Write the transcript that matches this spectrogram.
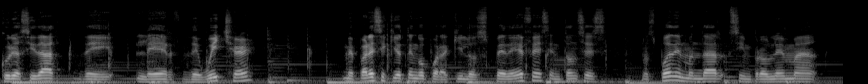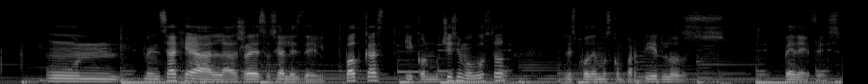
curiosidad de leer The Witcher, me parece que yo tengo por aquí los PDFs, entonces nos pueden mandar sin problema un mensaje a las redes sociales del podcast y con muchísimo gusto les podemos compartir los PDFs.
